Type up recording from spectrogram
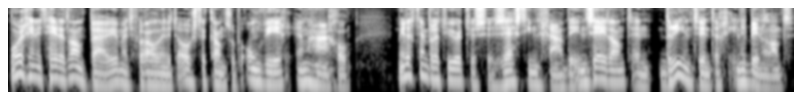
Morgen in het hele land buien, met vooral in het oosten kans op onweer en hagel. Middagtemperatuur tussen 16 graden in Zeeland en 23 in het binnenland.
